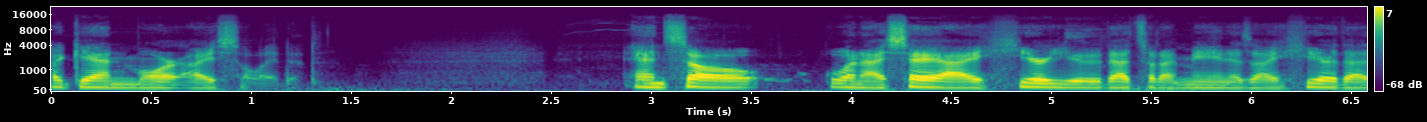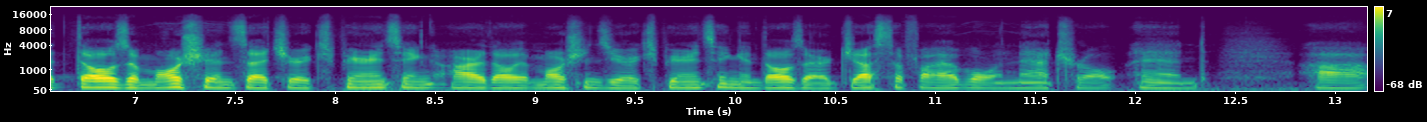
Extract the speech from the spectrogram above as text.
again more isolated. And so when I say I hear you, that's what I mean is I hear that those emotions that you're experiencing are the emotions you're experiencing, and those are justifiable and natural and uh,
